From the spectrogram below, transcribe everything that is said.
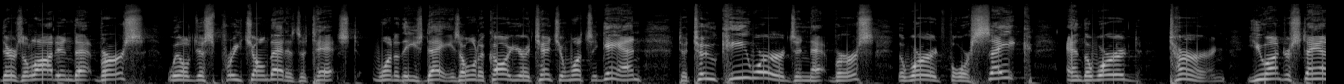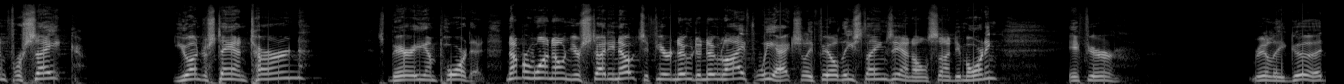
There's a lot in that verse. We'll just preach on that as a text one of these days. I want to call your attention once again to two key words in that verse the word forsake and the word turn. You understand forsake? You understand turn? It's very important. Number one on your study notes, if you're new to New Life, we actually fill these things in on Sunday morning. If you're really good,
